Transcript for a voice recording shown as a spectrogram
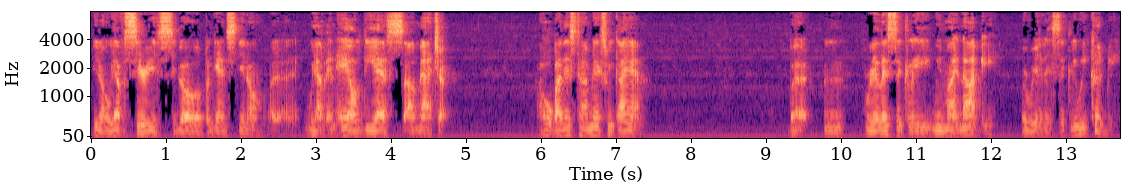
You know, we have a series to go up against. You know, uh, we have an ALDS uh, matchup. I hope by this time next week I am. But mm, realistically, we might not be. But realistically, we could be.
